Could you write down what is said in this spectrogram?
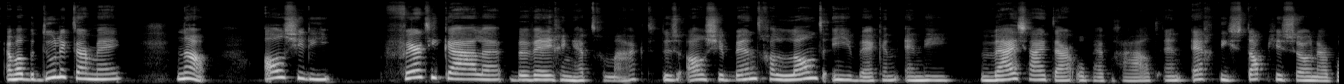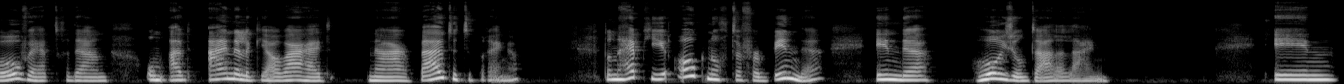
En wat bedoel ik daarmee? Nou, als je die verticale beweging hebt gemaakt, dus als je bent geland in je bekken en die wijsheid daarop hebt gehaald en echt die stapjes zo naar boven hebt gedaan om uiteindelijk jouw waarheid naar buiten te brengen, dan heb je je ook nog te verbinden in de horizontale lijn. In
